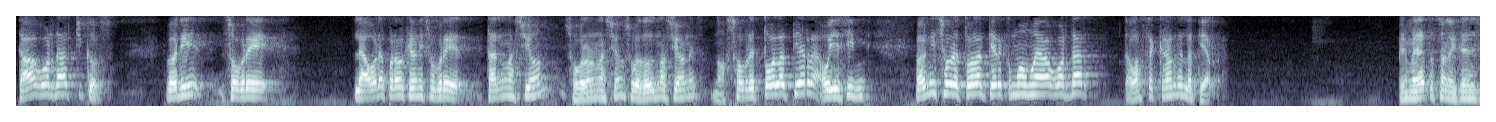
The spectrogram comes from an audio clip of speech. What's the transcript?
Te va a guardar, chicos. Venir sobre la hora de prueba que va a venir sobre tal nación, sobre una nación, sobre dos naciones. No, sobre toda la tierra. Oye, si va a venir sobre toda la tierra, ¿cómo me va a guardar? Te va a sacar de la tierra. Primera Tesalonicenses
